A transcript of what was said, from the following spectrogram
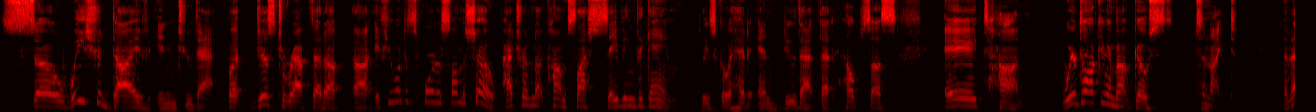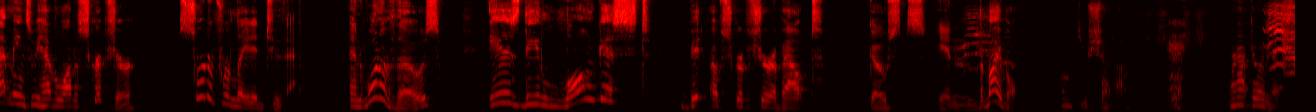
So we should dive into that. But just to wrap that up, uh, if you want to support us on the show, patreon.com slash saving the game. Please go ahead and do that. That helps us a ton. We're talking about ghosts tonight. And that means we have a lot of scripture sort of related to that. And one of those is the longest bit of scripture about ghosts in the Bible. Oh, you shut up. We're not doing this.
